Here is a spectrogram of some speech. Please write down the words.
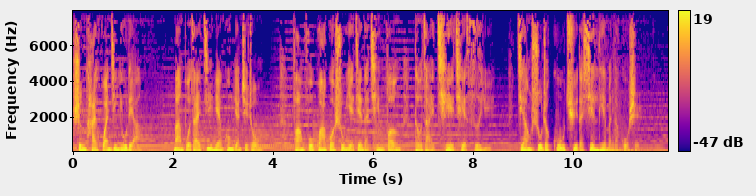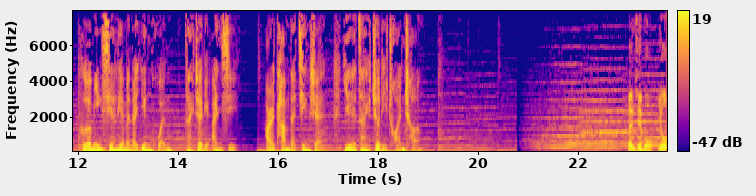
生态环境优良。漫步在纪念公园之中，仿佛刮过树叶间的清风都在窃窃私语，讲述着故去的先烈们的故事。革命先烈们的英魂在这里安息，而他们的精神也在这里传承。本节目由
